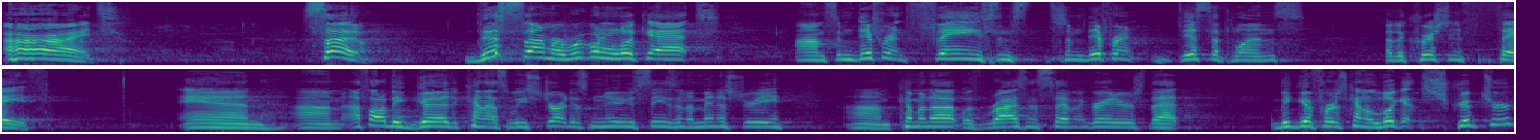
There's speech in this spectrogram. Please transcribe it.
All right. So, this summer we're going to look at um, some different things, some, some different disciplines of the Christian faith. And um, I thought it'd be good, kind of as we start this new season of ministry um, coming up with rising seventh graders, that it'd be good for us to kind of look at Scripture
